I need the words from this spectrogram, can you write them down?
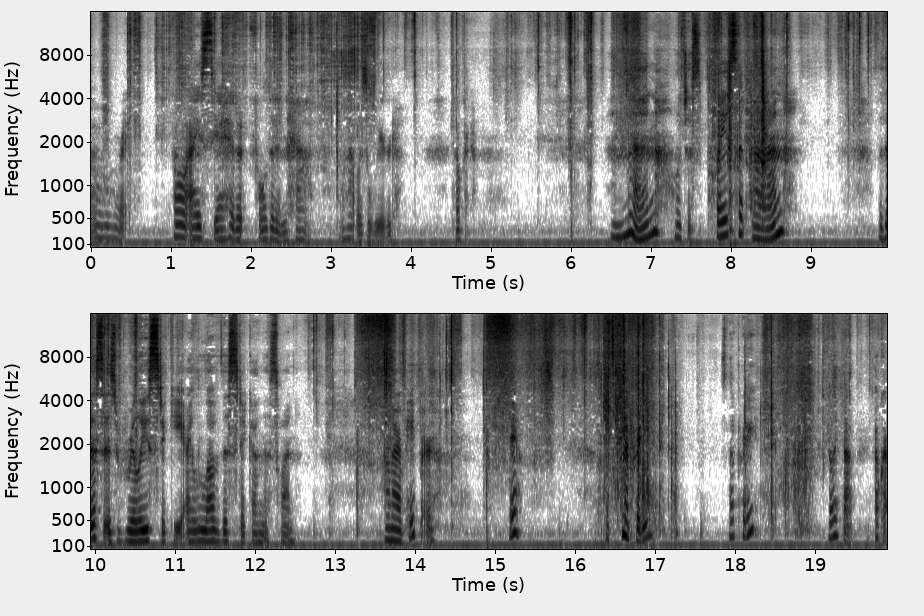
Oh right. Oh, I see. I had it folded in half. Well, that was weird. Okay. And then we'll just place it on. This is really sticky. I love the stick on this one. On our paper. Yeah. That's kind of pretty. Is that pretty? I like that. Okay.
